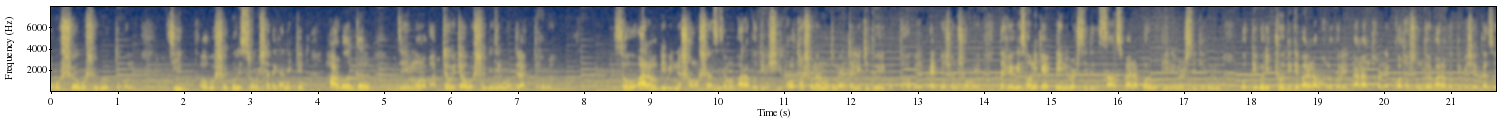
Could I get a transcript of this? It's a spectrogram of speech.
অবশ্যই অবশ্যই গুরুত্বপূর্ণ। জিত অবশ্যই পরিশ্রমের সাথে কানেক্টেড হার্ডওয়ার্কার যে মনোভাবটা, ওইটা অবশ্যই নিজের মধ্যে রাখতে হবে। সো আরও বিভিন্ন সমস্যা আছে, যেমন পাড়া প্রতিবেশীর কথা শোনার মতো মেন্টালিটি তৈরি করতে হবে অ্যাডমিশন সময়ে। দেখা গেছে অনেকে একটা ইউনিভার্সিটিতে চান্স পায় না, পরবর্তী ইউনিভার্সিটিগুলো ভর্তি পরীক্ষাও দিতে পারে না ভালো করে। নানান ধরনের কথা শুনতে হয় পাড়া প্রতিবেশীর কাছে।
